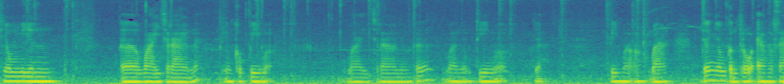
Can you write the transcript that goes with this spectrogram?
ខ្ញុំមានអឺ y ច្រើនណាខ្ញុំ copy មកវាយច្រើនហ្នឹងទៅបាទខ្ញុំទាញមកចាទាញមកអស់បាទអញ្ចឹងខ្ញុំ control F ភាសា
